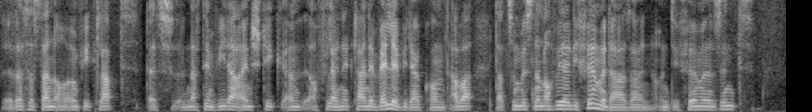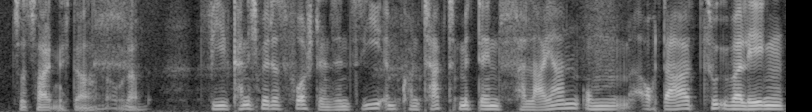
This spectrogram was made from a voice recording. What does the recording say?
dass das dann auch irgendwie klappt, dass nach dem Wiedereinstieg äh, auch vielleicht eine kleine Welle wiederkommt. Aber dazu müssen dann auch wieder die Filme da sein. Und die Filme sind zurzeit nicht da, oder? Wie kann ich mir das vorstellen? Sind Sie im Kontakt mit den Verleihern, um auch da zu überlegen,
